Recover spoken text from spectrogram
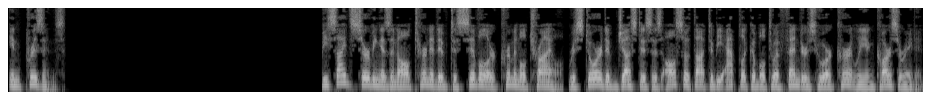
In prisons Besides serving as an alternative to civil or criminal trial, restorative justice is also thought to be applicable to offenders who are currently incarcerated.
